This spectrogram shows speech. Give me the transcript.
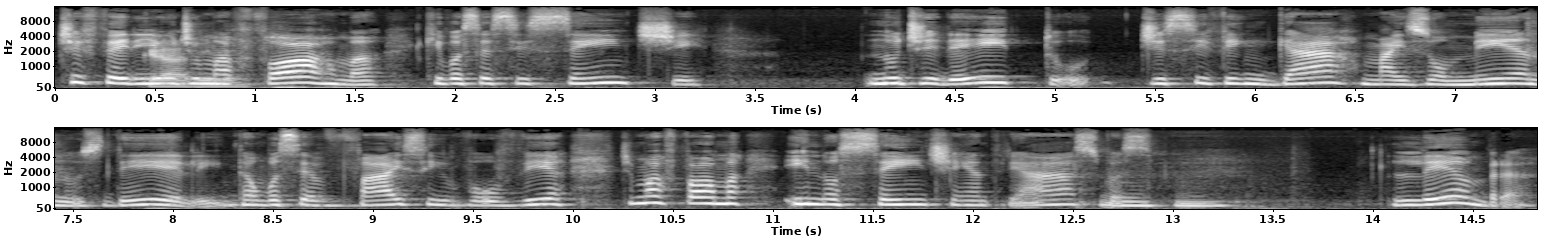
te feriu de uma forma que você se sente no direito de se vingar mais ou menos dele, então você vai se envolver de uma forma inocente, entre aspas. Uhum. Lembra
